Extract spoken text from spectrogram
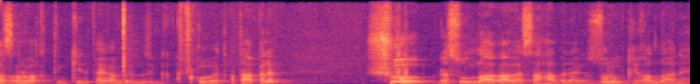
ozg'in vaqtdan keyin payg'ambarimizga kuch quvvat ato qilib shu rasulullohga va sahobalarga zulm qilganlarni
